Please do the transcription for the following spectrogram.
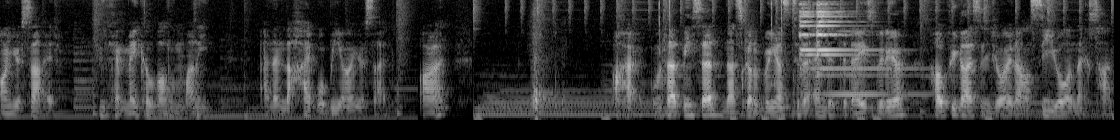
on your side, you can make a lot of money and then the height will be on your side, alright? Alright, with that being said, that's gonna bring us to the end of today's video. Hope you guys enjoyed and I'll see you all next time.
